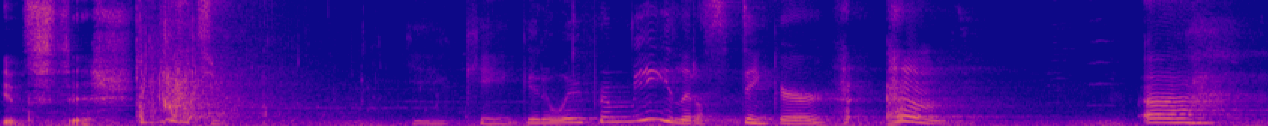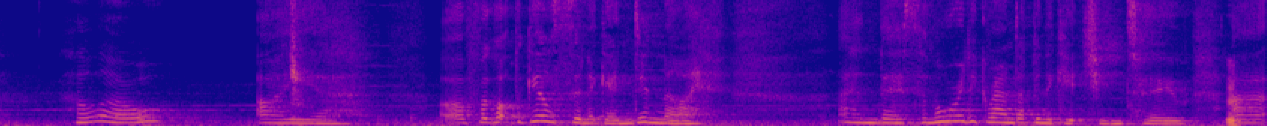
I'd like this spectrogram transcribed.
You fish. Gotcha. You can't get away from me, you little stinker. uh, hello. I, uh, I forgot the Gilson again, didn't I? And there's some already ground up in the kitchen too. Uh,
